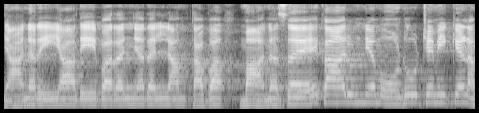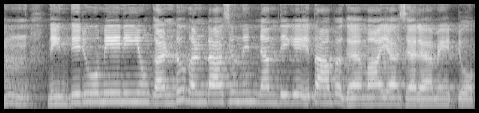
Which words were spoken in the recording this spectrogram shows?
ഞാനറിയാതെ പറഞ്ഞതെല്ലാം തവ മാനസേ കാരുണ്യമോടു ക്ഷമിക്കണം. നിന്തിരുമേനിയും കണ്ടു കണ്ടാശു നിന്നന്തികെ താപകമായ ശരമേറ്റു.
